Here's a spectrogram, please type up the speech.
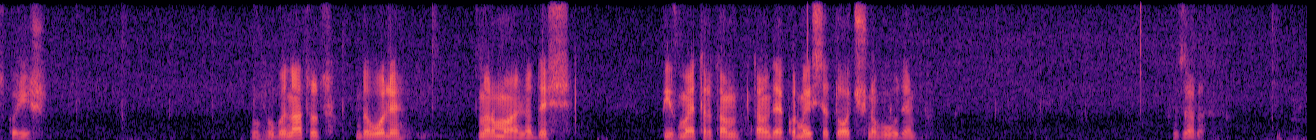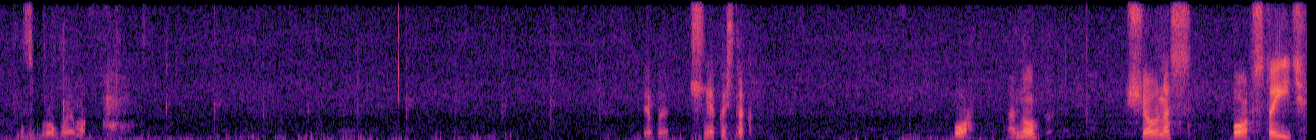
скоріше. Глибина тут доволі нормальна, десь пів метра там, там, де кормився, точно буде. Зараз. Спробуємо. Треба ще якось так. О, а ну. Що у нас? О, стоїть.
